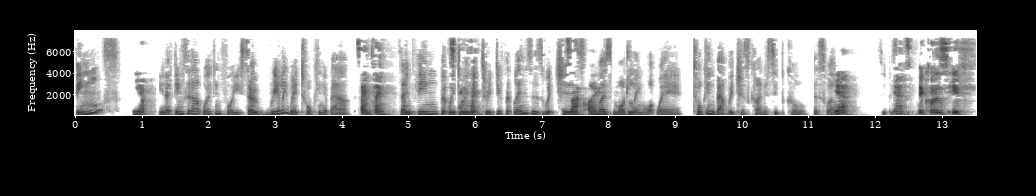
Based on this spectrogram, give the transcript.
things. Yep. You know, things that aren't working for you. So really we're talking about same thing. Same thing, but we're same doing thing. it through different lenses, which exactly. is almost modeling what we're talking about, which is kind of super cool as well. Yeah. Super, yeah. Super cool. Because if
